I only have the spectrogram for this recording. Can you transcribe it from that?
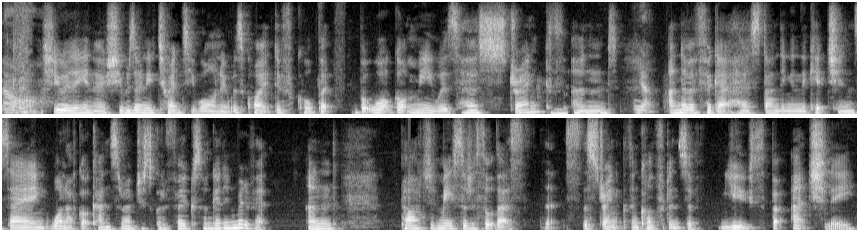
oh. she was, you know, she was only 21. It was quite difficult. But but what got me was her strength. Mm. And yeah. I'll never forget her standing in the kitchen saying, Well, I've got cancer, I've just got to focus on getting rid of it. And part of me sort of thought that's that's the strength and confidence of youth. But actually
